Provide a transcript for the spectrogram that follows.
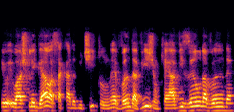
Eu, eu acho legal a sacada do título, né? WandaVision, que é a visão da Wanda.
